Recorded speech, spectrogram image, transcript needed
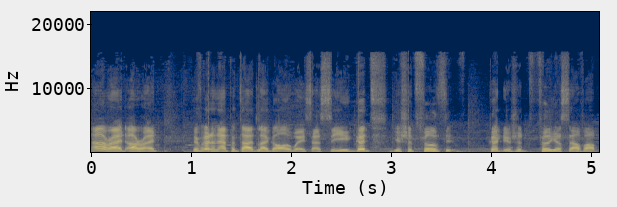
Alright, alright. You've got an appetite like always, I see. Good, you should fill good, you should fill yourself up.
